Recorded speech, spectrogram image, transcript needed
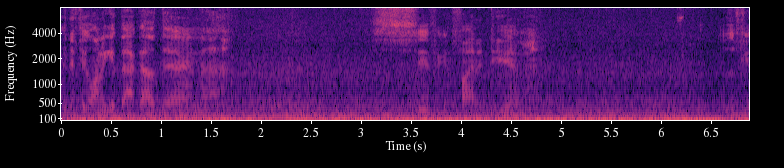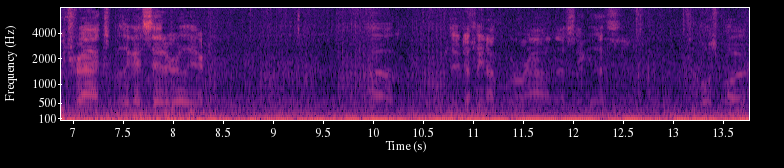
I definitely want to get back out there and uh, see if we can find a deer. There's a few tracks, but like I said earlier, uh, they're definitely not moving around on this, I guess, for the most part.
